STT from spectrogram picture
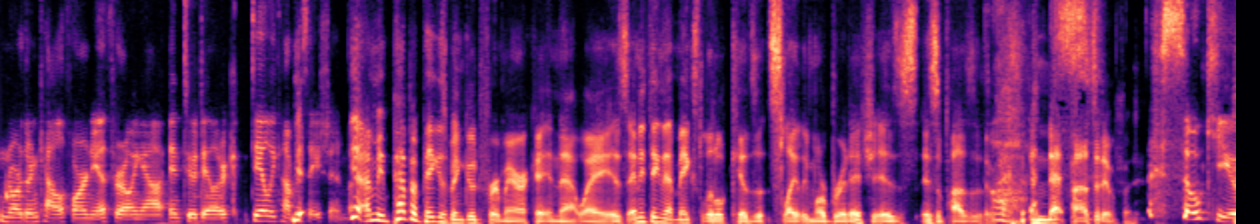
Northern California throwing out into a daily daily conversation. But- Yeah, I mean Peppa Pig has been good for America in that way. Is anything that makes little kids slightly more British is is a positive, Oh, a net positive. so cute.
